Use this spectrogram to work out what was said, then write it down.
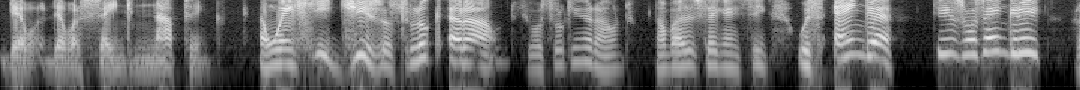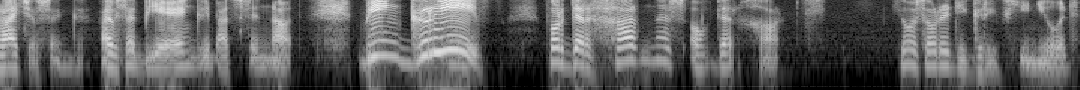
They were, they were saying nothing. And when he, Jesus, looked around, he was looking around, nobody saying anything, with anger. Jesus was angry, righteous anger. I said, be angry, but sin not. Being grieved for their hardness of their hearts. He was already grieved, he knew it.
